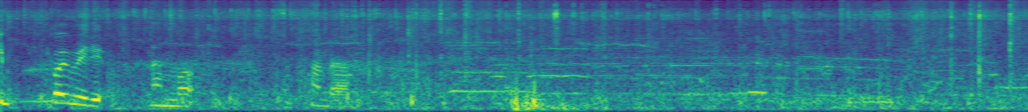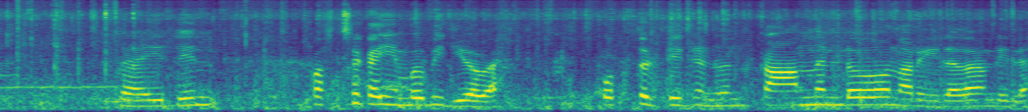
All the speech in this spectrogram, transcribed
ഇപ്പം വരും നമ്മൾ. അതാ. ഇത് കുറച്ച് കഴിയുമ്പോൾ വിരിയോവേ കൊത്തിട്ടിട്ടുണ്ട്. കാണുന്നുണ്ടോ എന്നറിയില്ല അതാണ്ടില്ല.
